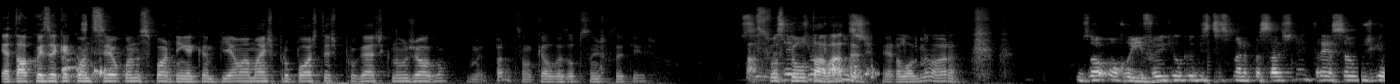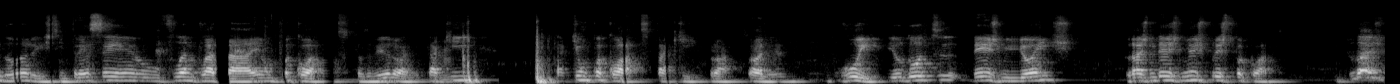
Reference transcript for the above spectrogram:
É tal coisa que aconteceu quando o Sporting é campeão, há mais propostas por gajos que não jogam. Mas, pronto, são aquelas opções rotativas. Ah, se fosse é pelo Tabata, era logo na hora. Mas, ó, ó, Rui, foi aquilo que eu disse a semana passada. Isto não interessa o jogador, isto interessa é o fulano que lá está, é um pacote. Estás a ver? Olha, está aqui, está aqui um pacote, está aqui, pronto. Olha, Rui, eu dou-te 10 milhões, tu dás-me 10 milhões por este pacote. E tu dás.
